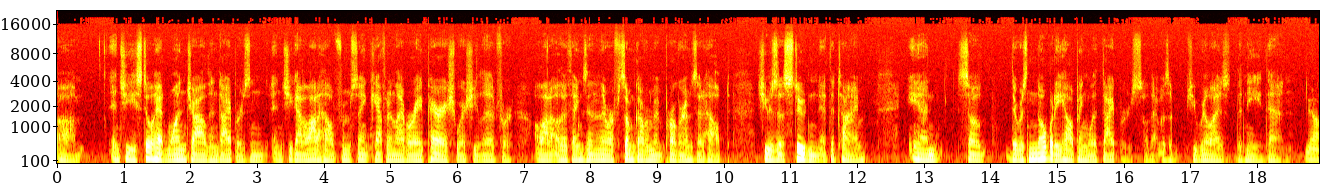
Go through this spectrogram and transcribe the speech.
um, and she still had one child in diapers, and and she got a lot of help from St. Catherine Labouré Parish where she lived for a lot of other things, and there were some government programs that helped. She was a student at the time, and so there was nobody helping with diapers. So that was a she realized the need then. Yeah,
